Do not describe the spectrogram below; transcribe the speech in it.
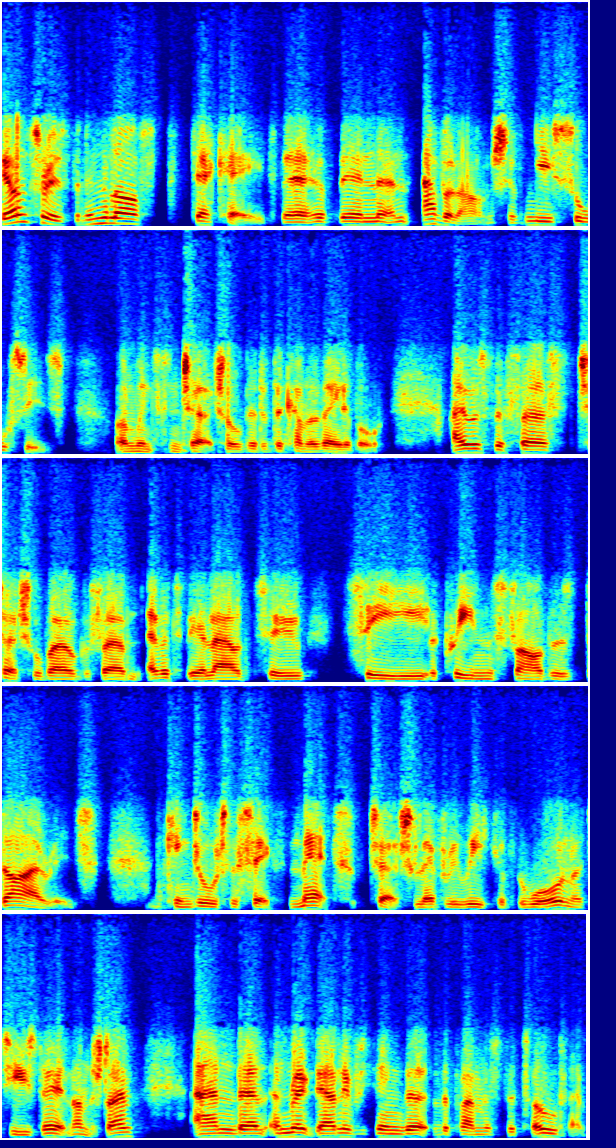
The answer is that in the last decade there have been an avalanche of new sources on Winston Churchill that have become available. I was the first Churchill biographer ever to be allowed to see the Queen's father's diaries. King George VI met Churchill every week of the war on a Tuesday at lunchtime and, uh, and wrote down everything that the Prime Minister told him.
